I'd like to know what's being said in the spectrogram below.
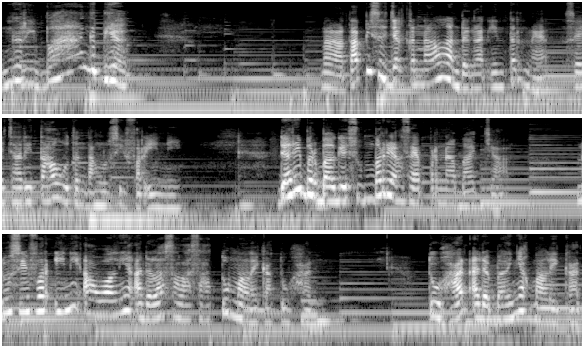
Ngeri banget ya. Nah, tapi sejak kenalan dengan internet, saya cari tahu tentang Lucifer ini. Dari berbagai sumber yang saya pernah baca, Lucifer ini awalnya adalah salah satu malaikat Tuhan. Tuhan ada banyak malaikat,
